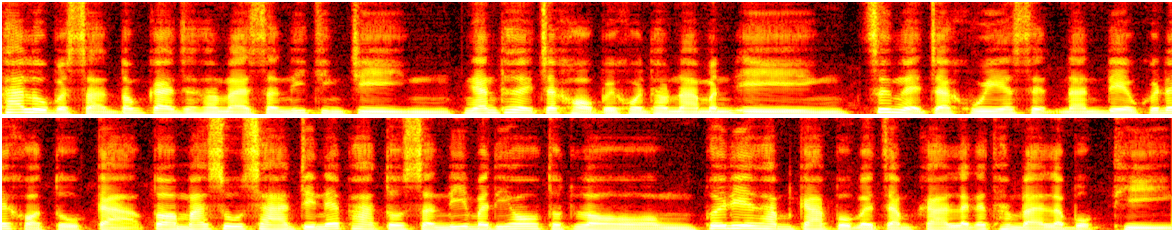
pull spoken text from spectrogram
ถ้าลูกประสานต้องการจะทำลายซันนี่จริงๆ งั้นเธอจะขอเป็นคนทำนายมันเอง ซึ่งหลังจากคุยเสร็จนั้นเดลก็ได้ขอตัวกลับ ต่อมาซูซานจึงได้พาตัวซันนี่มาที่ห้องทดลอง เพื่อที่จะทำการปลุกประจำการและก็ทำลายระบบทิ้ง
